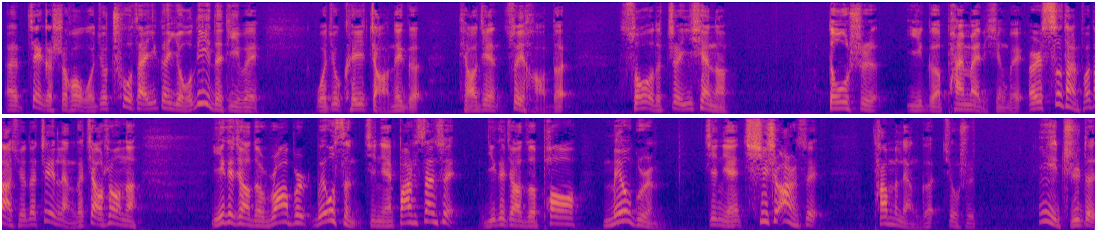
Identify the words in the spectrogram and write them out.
呃，这个时候我就处在一个有利的地位。我就可以找那个条件最好的，所有的这一切呢，都是一个拍卖的行为。而斯坦福大学的这两个教授呢，一个叫做 Robert Wilson，今年八十三岁；一个叫做 Paul Milgram，今年七十二岁。他们两个就是一直的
